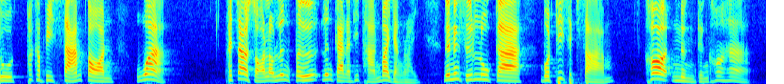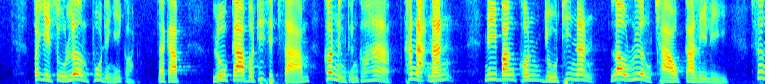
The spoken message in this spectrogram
ดูพระคัมภีร์สามตอนว่า พระเจ้าสอนเราเรื่องตื้อเรื่องการอธิษฐานว่าอย่างไร ในหนังสือลูกาบทที่ 13 ข้อ1ถึงข้อ 5 พระเยซูเริ่มพูดอย่างนี้ก่อนนะครับลูกาบทที่ 13 ข้อ1ถึงข้อ 5 ขณะนั้นมีบางคนอยู่ที่นั่นเล่าเรื่องชาวกาลิลี ซึ่ง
